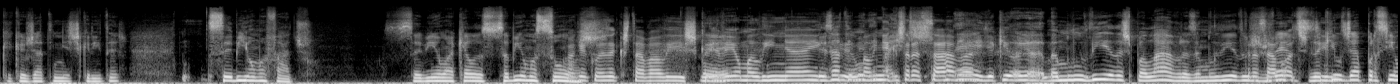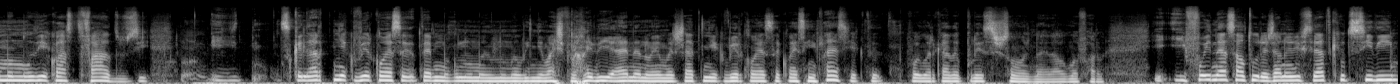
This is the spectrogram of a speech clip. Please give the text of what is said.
que, que eu já tinha escritas sabiam-me a fados sabiam aquelas sabiam uma sons qualquer coisa que estava ali escrevia é. uma linha e Exatamente. uma linha que traçava é, aquilo, a, melodia das palavras a melodia dos traçava versos aquilo já parecia uma melodia quase de fados e, e, se calhar tinha que ver com essa até numa, numa linha mais freudiana não é mas já tinha que ver com essa com essa infância que foi marcada por esses sons não é? de alguma forma e, e foi nessa altura já na universidade que eu decidi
